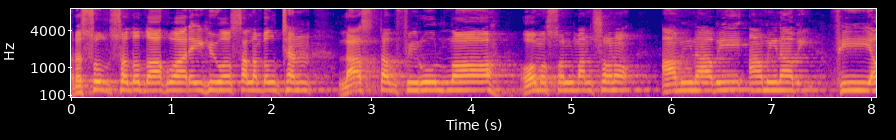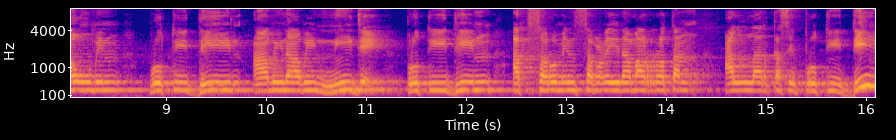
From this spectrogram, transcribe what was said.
রাসূল সাল্লাল্লাহু আলাইহি ওয়াসাল্লাম বলছেন লাস্তাগফিরুল্লাহ ও মুসলমান শোনো আমি নাবি আমি নাবি ফি ইয়াউমিন প্রতিদিন আমি নাবি নিজে, প্রতিদিন আকসারু মিন সাবঈনা মাররাতান, আল্লাহর কাছে প্রতিদিন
